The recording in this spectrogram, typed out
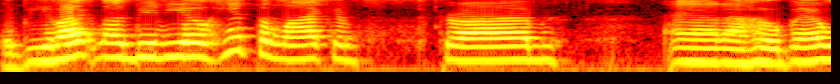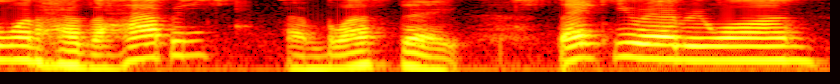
if you like my video, hit the like and subscribe. And I hope everyone has a happy and blessed day. Thank you, everyone.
